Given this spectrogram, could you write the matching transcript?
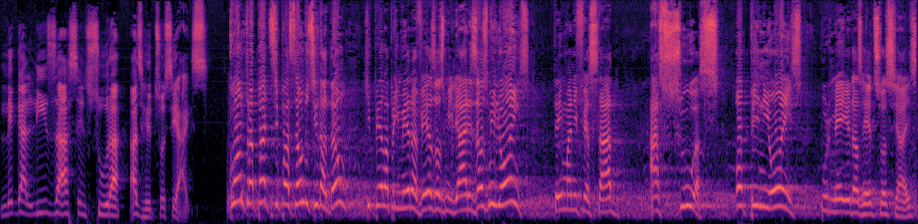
legaliza a censura às redes sociais. Contra a participação do cidadão que, pela primeira vez, aos milhares, aos milhões, tem manifestado as suas opiniões por meio das redes sociais.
